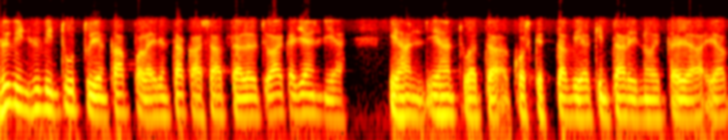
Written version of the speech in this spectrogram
hyvin, hyvin tuttujen kappaleiden takaa saattaa löytyä aika jänniä, ihan, ihan tuota, koskettaviakin tarinoita ja, ja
